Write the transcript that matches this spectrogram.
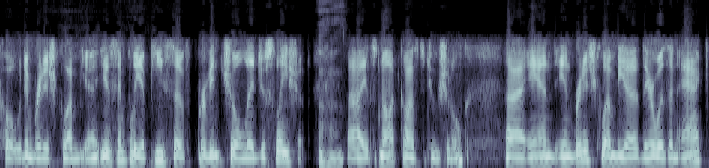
Code in British Columbia is simply a piece of provincial legislation. Mm-hmm. Uh, it's not constitutional. Uh, and in British Columbia, there was an act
